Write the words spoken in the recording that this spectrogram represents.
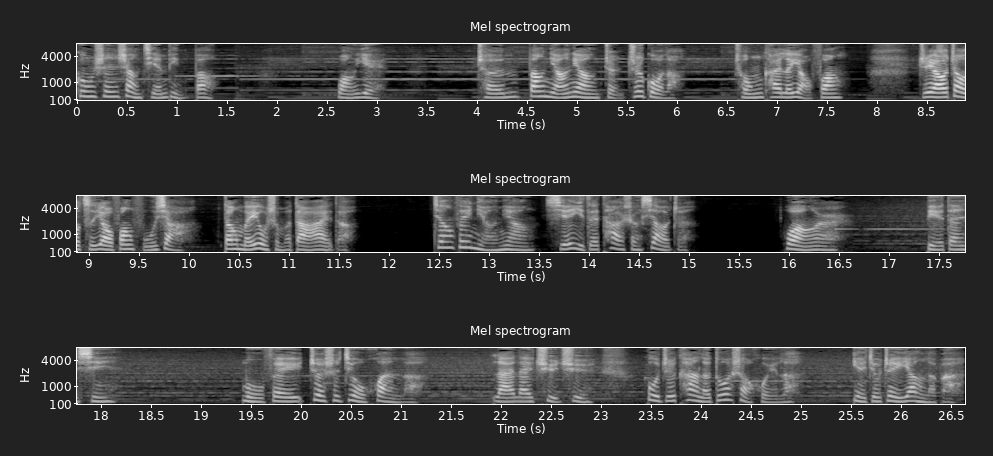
躬身上前禀报：“王爷，臣帮娘娘诊治过了，重开了药方，只要照此药方服下，当没有什么大碍的。”江妃娘娘斜倚在榻上，笑着：“婉儿，别担心。母妃这是旧患了，来来去去，不知看了多少回了，也就这样了吧。”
